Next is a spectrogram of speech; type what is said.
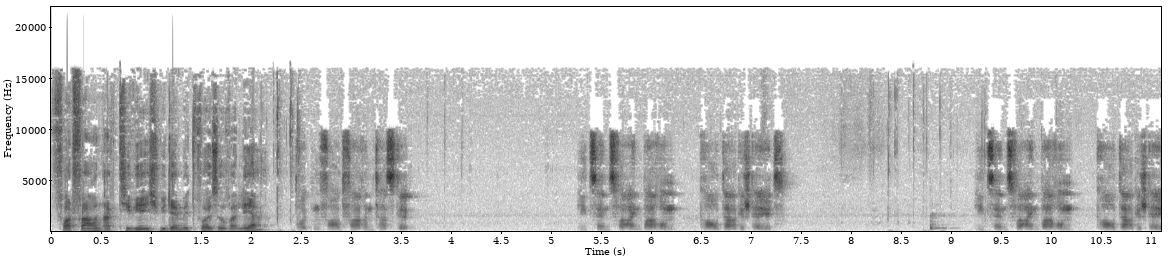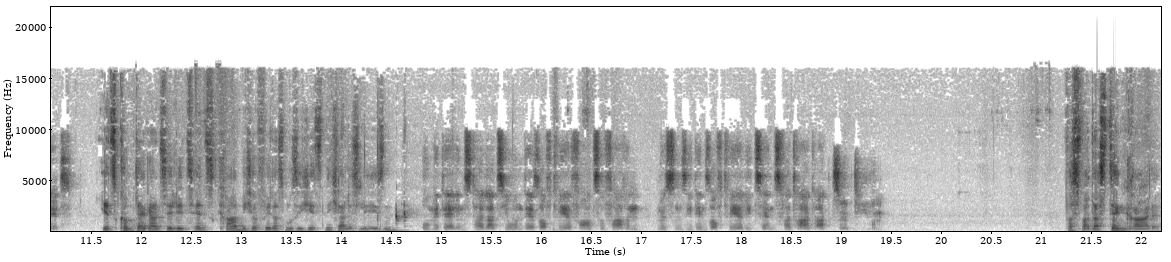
Fortfahren aktiviere ich wieder mit VoiceOver leer. Drücken Fortfahren-Taste. Lizenzvereinbarung. Grau dargestellt. Lizenzvereinbarung. Grau dargestellt. Jetzt kommt der ganze Lizenzkram. Ich hoffe, das muss ich jetzt nicht alles lesen. Um mit der Installation der Software fortzufahren, müssen Sie den Software-Lizenzvertrag akzeptieren. Was war das denn gerade?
